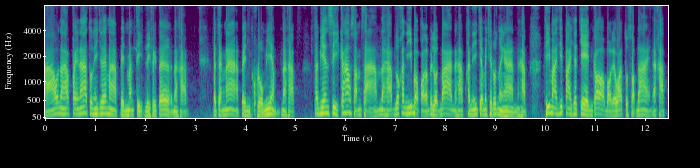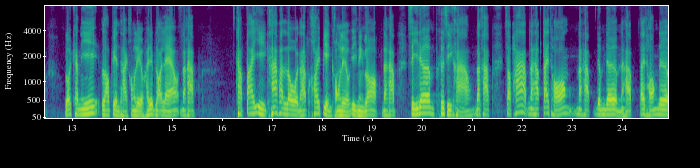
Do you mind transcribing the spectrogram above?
าวนะครับ ไฟหน้าตัวนี้จะได้มาเป็นมันติรีเฟกเตอร์นะครับกระจังหน้าเป็นโครเมียมนะครับทะเบียน 4933 นะครับ รถคันนี้บอกก่อนว่าเป็นรถบ้านนะครับ คันนี้จะไม่ใช่รถหน่วยงานนะครับ ที่มาที่ไปชัดเจนก็บอกเลยว่าตรวจสอบได้นะครับ รถคันนี้เราเปลี่ยนถ่ายของเหลวให้เรียบร้อยแล้วนะครับ ขับไปอีก 5,000 โลนะครับค่อยเปลี่ยนของเหลวอีกหนึ่งรอบนะครับ สีเดิมคือสีขาวนะครับ สภาพนะครับใต้ท้องนะครับเดิมๆนะครับ ใต้ท้องเดิม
